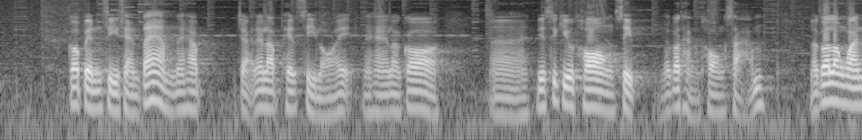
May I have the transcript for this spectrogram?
4ก็เป็น4 0 0 0 0 0แต้มนะครับ จะได้รับเพชร 400 นะฮะ แล้วก็ดิสกิลทอง 10 แล้วก็ถังทอง 3 แล้วก็รางวัล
